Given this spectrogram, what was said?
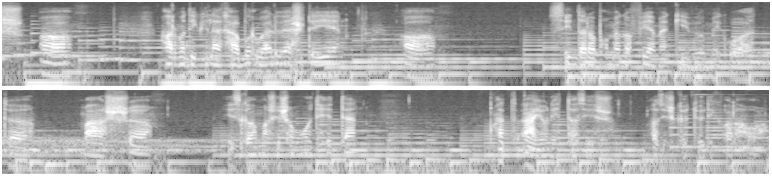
És a harmadik világháború előestéjén a színdarabon meg a filmen kívül még volt más izgalmas is a múlt héten. Hát álljon itt az is, az is kötődik valahol.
